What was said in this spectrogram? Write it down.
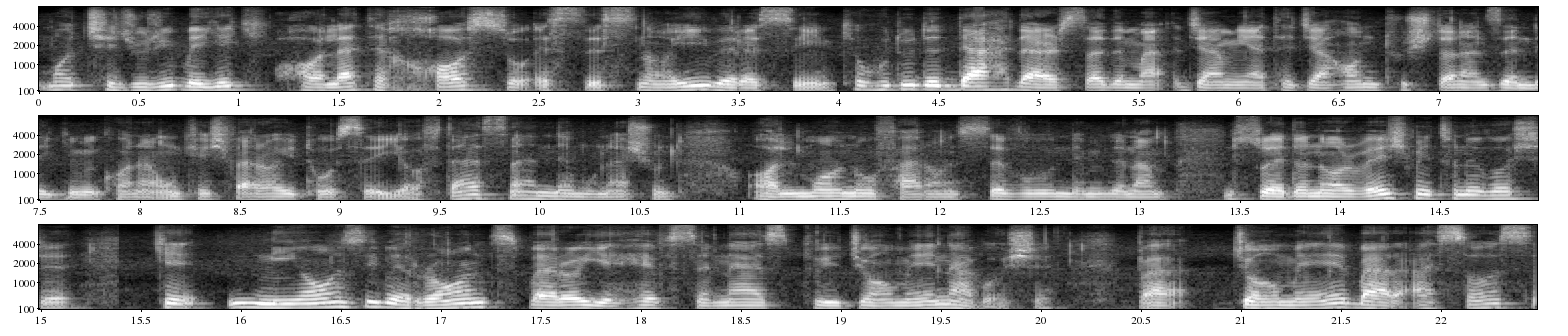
ما چجوری به یک حالت خاص و استثنایی برسیم که حدود ده درصد جمعیت جهان توش دارن زندگی می‌کنن. اون کشورهای توسعه یافته هستن نمونهشون آلمان و فرانسه و نمی‌دونم سوئد و نروژ می‌تونه باشه. که نیازی به رانت برای حفظ نظم توی جامعه نباشه و جامعه بر اساس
